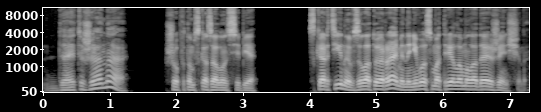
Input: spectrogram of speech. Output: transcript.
«Да это же она!» — шепотом сказал он себе. С картины в золотой раме на него смотрела молодая женщина.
